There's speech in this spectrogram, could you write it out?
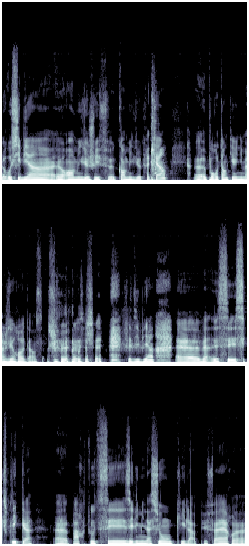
aussi bien euh, en milieu juif qu'en milieu chrétien. euh, pour autant qu'il y ait une image d'Hérode, hein, je, je- je dis bien, euh, ben, s'explique euh, par toutes ces éliminations qu'il a pu faire euh,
